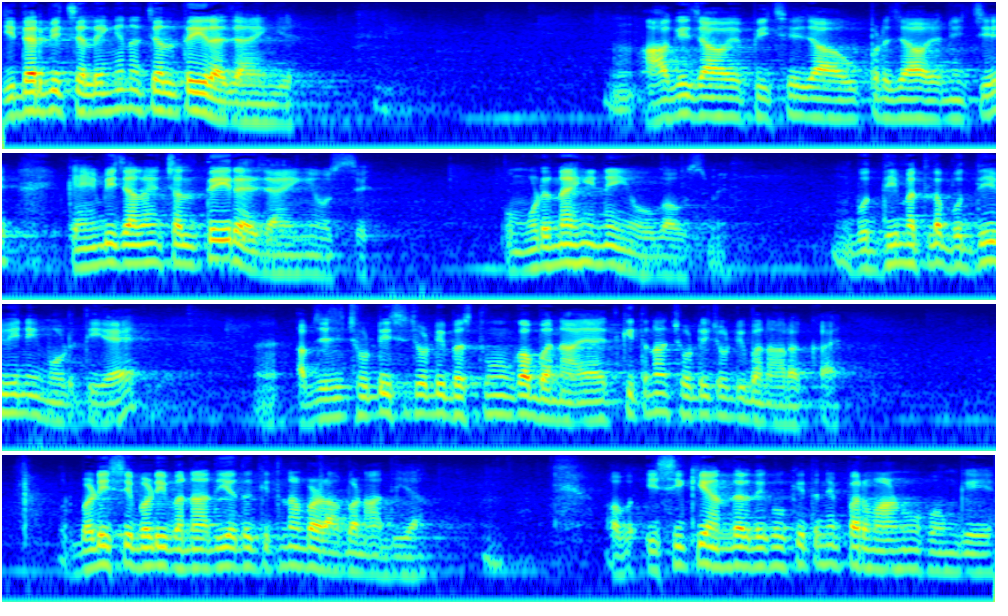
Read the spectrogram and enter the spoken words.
जिधर भी चलेंगे ना चलते ही रह जाएँगे। हम्म, आगे जाओ या पीछे जाओ ऊपर जाओ या नीचे कहीं भी चलें चलते ही रह जाएँगे उससे। वो मुड़ना ही नहीं होगा उसमें। बुद्धि मतलब बुद्धि भी नहीं मुड़ती है। अब जैसे छोटी से छोटी वस्तुओं का बनाया है, कितना छोटी छोटी बना रखा है। और बड़ी से बड़ी बना दिया तो कितना बड़ा बना दिया। अब इसी के अंदर देखो कितने परमाणु होंगे।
